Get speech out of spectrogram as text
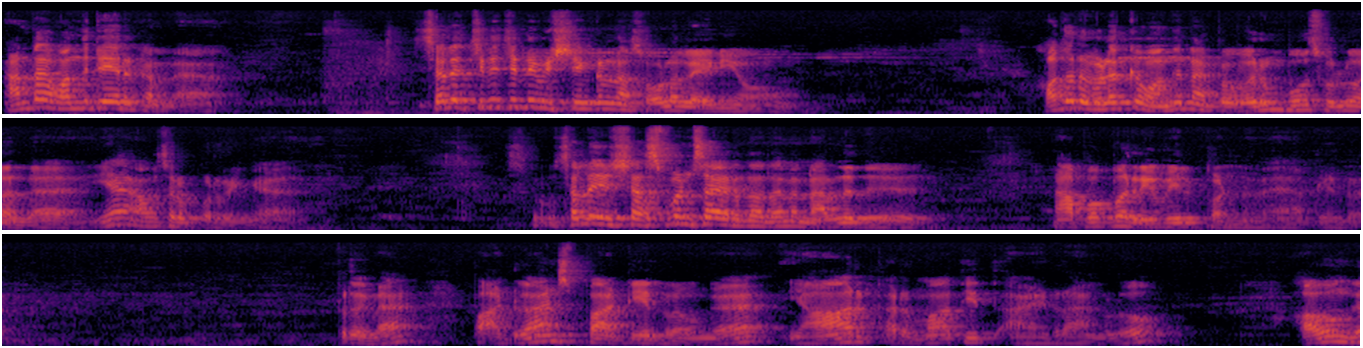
நான் தான் வந்துட்டே இருக்கேன்ல. சில சின்ன சின்ன விஷயங்கள் நான் சொல்லலை இனியும். அதோட விளக்கம் வந்து நான் இப்போ வரும்போது சொல்லுவேன்ல. ஏன் அவசரப்படுறீங்க? சில சஸ்பென்ஸாக இருந்தால் தானே நல்லது. நான் அப்பப்போ ரிவீல் பண்ணுவேன் அப்படின்றார். புரியுதுங்களா? இப்போ அட்வான்ஸ் பார்ட்டின்றவங்க யார் கர்மாதித் ஆயிடுறாங்களோ அவங்க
